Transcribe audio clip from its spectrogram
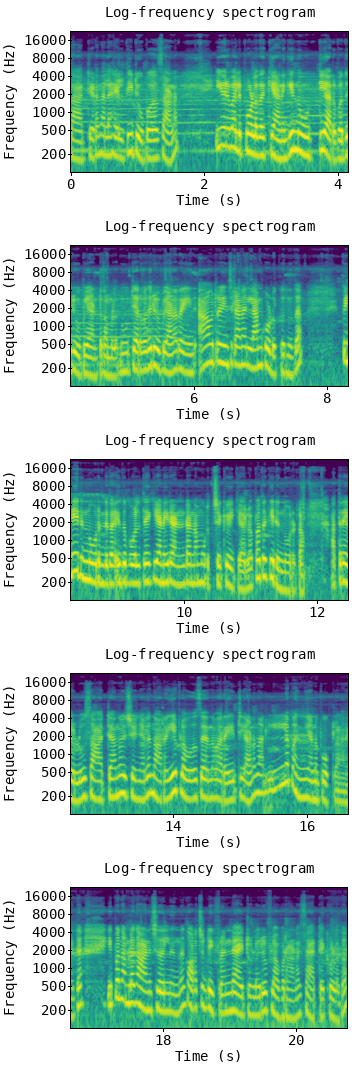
സാറ്റയുടെ നല്ല ഹെൽത്തി ട്യൂബേഴ്സാണ് ഈ ഒരു വലിപ്പമുള്ളതൊക്കെ ആണെങ്കിൽ നൂറ്റി അറുപത് രൂപയാണ് കേട്ടോ നമ്മൾ നൂറ്റി അറുപത് രൂപയാണ് റേഞ്ച് ആ ഒരു റേഞ്ചിലാണ് എല്ലാം കൊടുക്കുന്നത്. പിന്നെ ഇരുന്നൂറിന്റെ ഈ രണ്ടെണ്ണം മുറിച്ചൊക്കെ വയ്ക്കാമല്ലോ അപ്പോൾ അതൊക്കെ ഇരുന്നൂറ് കേട്ടോ അത്രയേ ഉള്ളൂ. സാറ്റ എന്ന് വെച്ച് കഴിഞ്ഞാൽ നിറയെ ഫ്ലവേഴ്സ് വരുന്ന വെറൈറ്റിയാണ് നല്ല ഭംഗിയാണ് പൂക്കളാനായിട്ട്. ഇപ്പോൾ നമ്മൾ കാണിച്ചതിൽ നിന്ന് കുറച്ച് ഡിഫറെന്റ് ആയിട്ടുള്ളൊരു ഫ്ലവറാണ് സാറ്റയ്ക്കുള്ളത്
